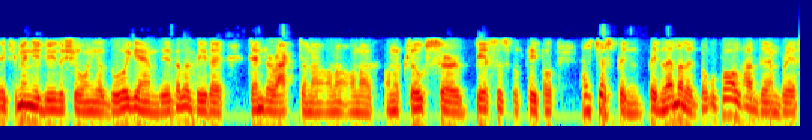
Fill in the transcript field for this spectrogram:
you come in, you do the show and you'll go again. The ability to, to interact on a, on a, on a, on a closer basis with people has just been, been limited, but we've all had to embrace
